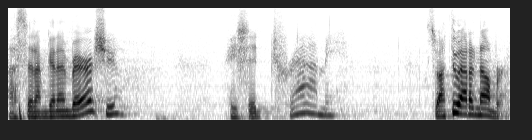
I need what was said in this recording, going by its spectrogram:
I said, I'm going to embarrass you. He said, Try me. So I threw out a number,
